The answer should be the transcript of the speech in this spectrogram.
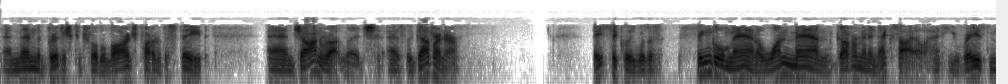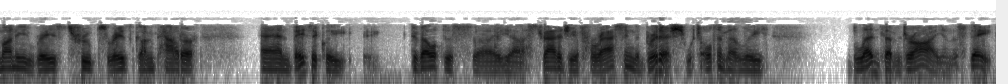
And then the British controlled a large part of the state. And John Rutledge, as the governor, basically was a single man, a one-man government in exile, and he raised money, raised troops, raised gunpowder, and basically developed this uh, strategy of harassing the British, which ultimately bled them dry in the state.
